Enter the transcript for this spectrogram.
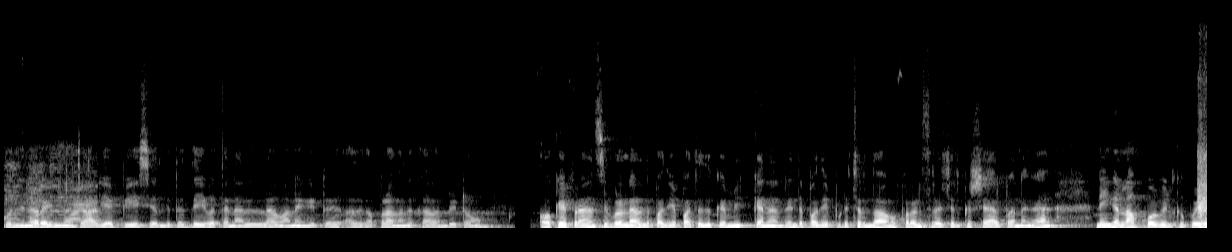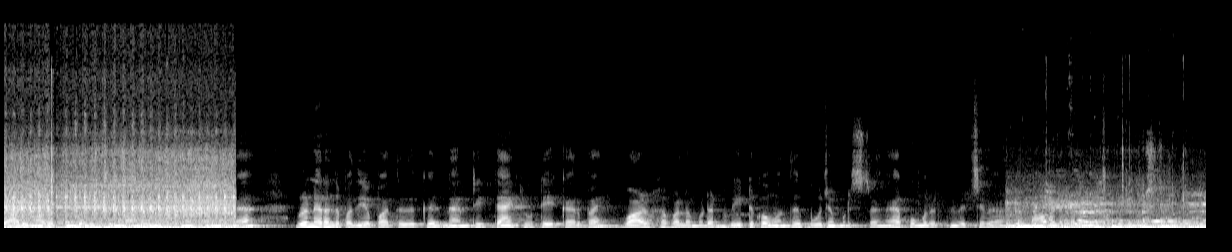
கொஞ்ச நேரம் இன்னும் ஜாலியாக பேசி இருந்துட்டு தெய்வத்தை நல்லா வணங்கிட்டு அதுக்கப்புறம் அங்கேருந்து கிளம்பிட்டோம். ஓகே ஃப்ரெண்ட்ஸ் இவ்வளோ நேரம் இந்த பதிவை பார்த்ததுக்கு மிக்க நன்றி. இந்த பதிவு பிடிச்சிருந்தா அவங்க ஃப்ரெண்ட்ஸ் ரிலேஷனுக்கு ஷேர் பண்ணுங்கள் நீங்கள்லாம் கோவிலுக்கு போய் ஆடி மாதம் பொங்கல் இவ்வளோ நேரம் இந்த பதிவை பார்த்ததுக்கு நன்றி. தேங்க்யூ டேக் கேர் பை வாழ்க வளமுடன். வீட்டுக்கும் வந்து பூஜை முடிச்சிட்டாங்க. பொங்கல் எடுத்துன்னு வச்சு வே- மாவிளக்கெல்லாம் வச்சு பூஜை முடிச்சிட்டாங்க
